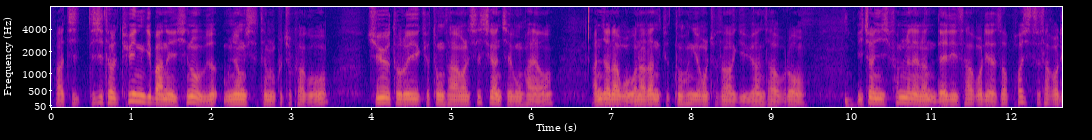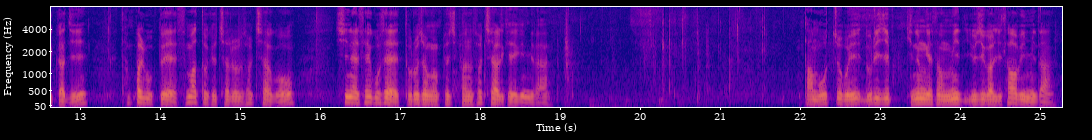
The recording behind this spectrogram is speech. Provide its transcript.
아, 디, 디지털 트윈 기반의 신호 우- 운영 시스템을 구축하고 주요 도로의 교통 상황을 실시간 제공하여 안전하고 원활한 교통 환경을 조성하기 위한 사업으로 2023년에는 내리 사거리에서 퍼시스 사거리까지 38국도에 스마트 교차로를 설치하고 시내 세 곳에 도로 점검 표지판을 설치할 계획입니다. 다음 5쪽의 누리집 기능 개선 및 유지 관리 사업입니다.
